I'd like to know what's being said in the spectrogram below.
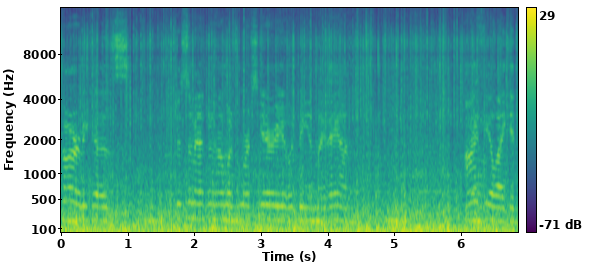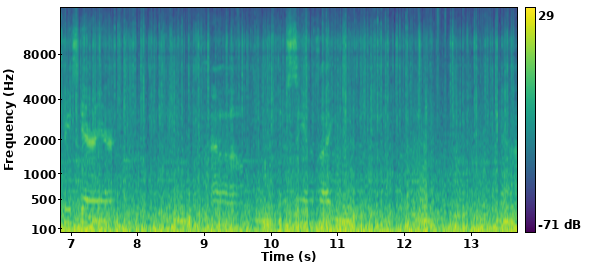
car because just imagine how much more scary it would be in my van. I feel like it'd be scarier. I don't know. Just seems like. Yeah.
